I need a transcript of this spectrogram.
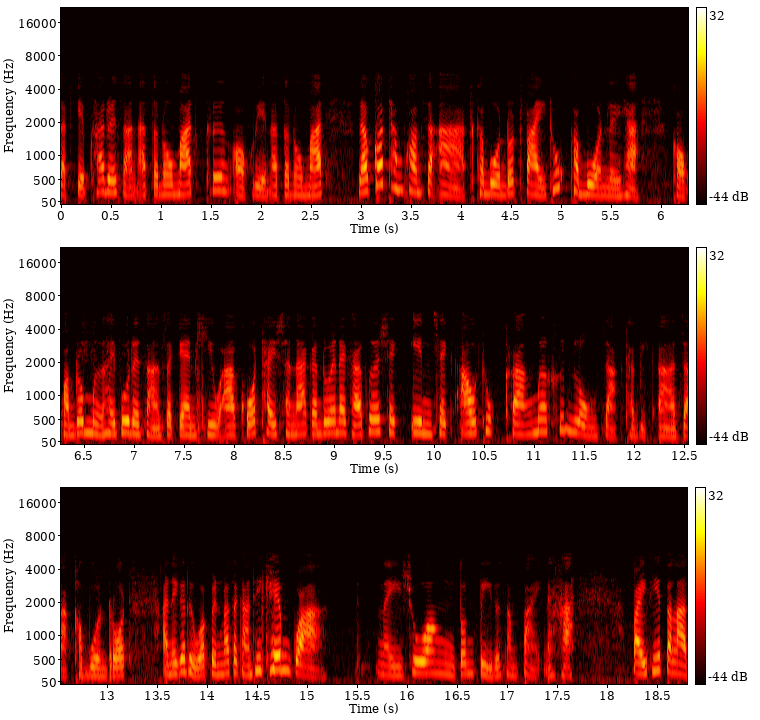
จัดเก็บค่าโดยสารอัตโนมัติ เครื่องออกเหรียญอัตโนมัติ แล้วก็ทำความสะอาดขบวนรถไฟทุกขบวนเลยค่ะ ขอความร่วมมือให้ผู้โดยสารสแกน QR code ไทยชนะกันด้วยนะคะ เพื่อเช็คอินเช็คเอาท์ทุกครั้งเมื่อขึ้นลงจากทบิจากขบวนรถ อันนี้ก็ถือว่าเป็นมาตรการที่เข้มกว่าในช่วงต้นปีด้วยซ้ำไปนะคะ ไปที่ตลาด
